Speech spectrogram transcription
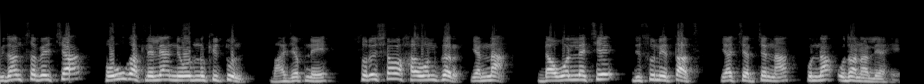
विधानसभेच्या होऊ घातलेल्या निवडणुकीतून भाजपने सुरेशराव हळवणकर यांना डावलल्याचे दिसून येताच या चर्चांना पुन्हा उधाण आले आहे.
